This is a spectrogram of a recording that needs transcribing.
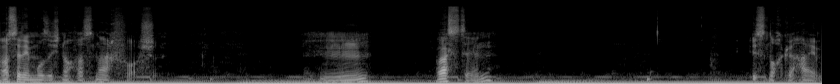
Außerdem muss ich noch was nachforschen. Mhm. Was denn? Ist noch geheim.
